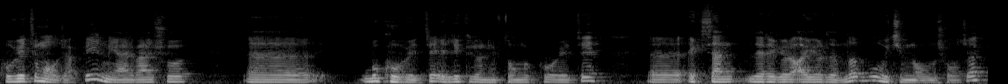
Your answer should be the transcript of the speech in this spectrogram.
kuvvetim olacak değil mi? Yani ben şu e, bu kuvveti 50 kilonewtonluk kuvveti e, eksenlere göre ayırdığımda bu biçimde olmuş olacak.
